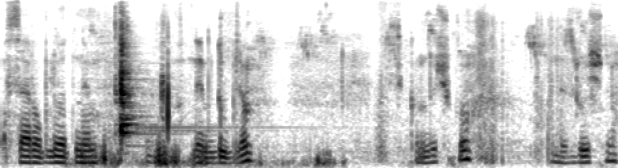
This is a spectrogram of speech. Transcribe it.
Все роблю одним, одним дублем. Секундочку. Незручно.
